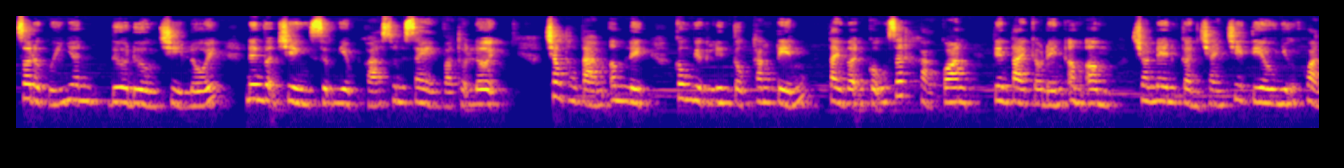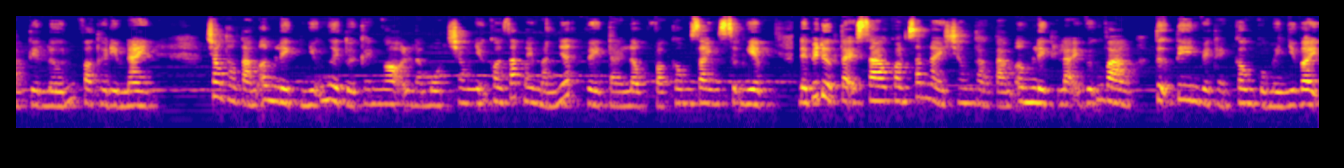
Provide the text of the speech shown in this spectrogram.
do được quý nhân đưa đường chỉ lối nên vận trình sự nghiệp khá suôn sẻ và thuận lợi. Trong tháng 8 âm lịch, công việc liên tục thăng tiến, tài vận cũng rất khả quan, tiền tài kéo đến ầm ầm, cho nên cần tránh chi tiêu những khoản tiền lớn vào thời điểm này. Trong tháng 8 âm lịch, những người tuổi canh ngọ là một trong những con giáp may mắn nhất về tài lộc và công danh sự nghiệp. Để biết được tại sao con giáp này trong tháng 8 âm lịch lại vững vàng, tự tin về thành công của mình như vậy,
